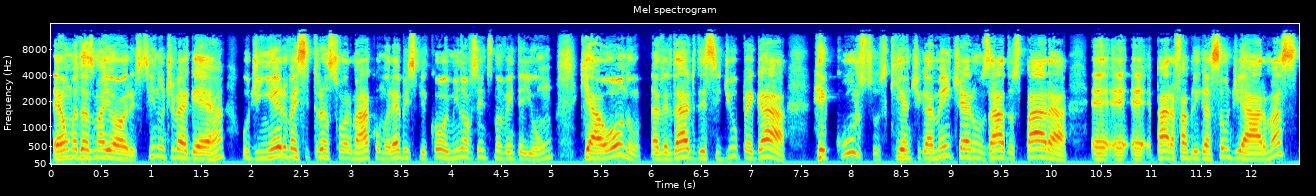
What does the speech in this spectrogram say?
é uma das maiores. Se não tiver guerra, o dinheiro vai se transformar, como o Rebbe explicou em 1991, que a ONU, na verdade, decidiu pegar recursos que antigamente eram usados para, é, é, é para fabricação de armas,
